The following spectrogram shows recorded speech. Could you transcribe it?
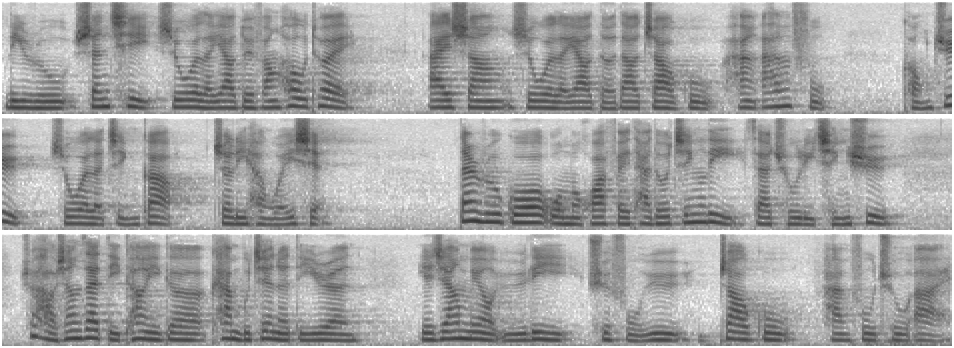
例如，生气是为了要对方后退，哀伤是为了要得到照顾和安抚。恐惧是为了警告，这里很危险。但如果我们花费太多精力在处理情绪，就好像在抵抗一个看不见的敌人，也将没有余力去抚育、照顾和付出爱。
